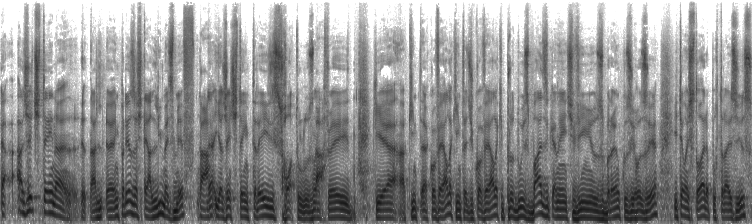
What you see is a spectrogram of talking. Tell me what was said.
É, a gente tem na a, a, empresa é a Lima Smith tá. né, e a gente tem três rótulos, né, tá. três, que é a quinta a Covela, a quinta de Covela, que produz basicamente vinhos brancos e rosé e tem uma história por trás disso.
